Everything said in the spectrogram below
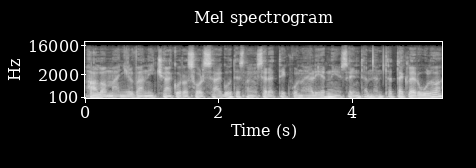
állammá nyilvánítsák Oroszországot, ezt nagyon szerették volna elérni, és szerintem nem tettek le róla,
